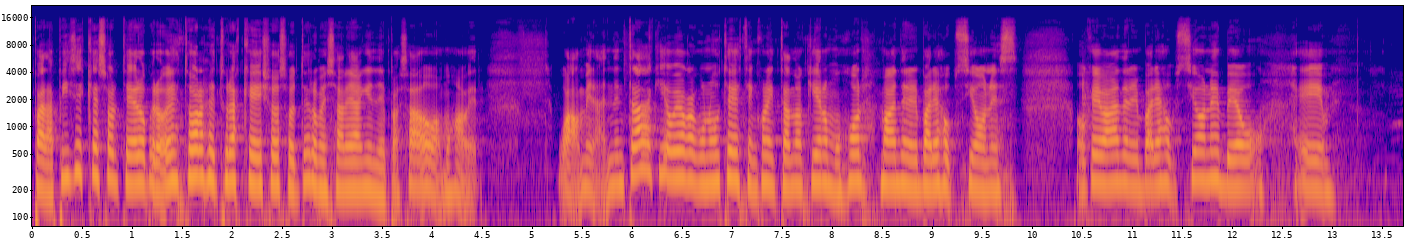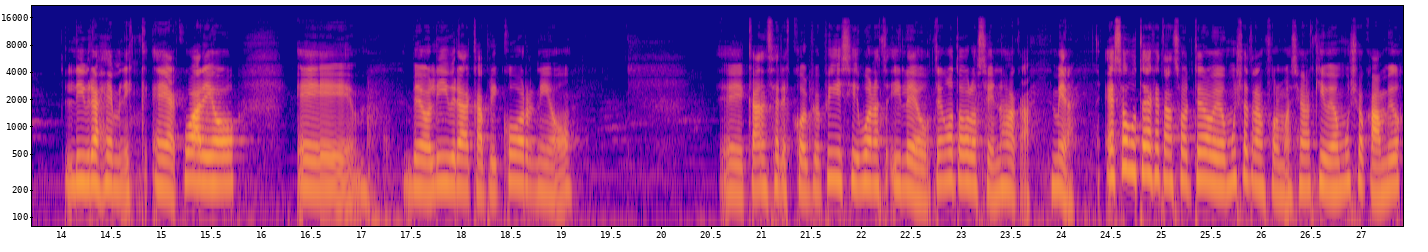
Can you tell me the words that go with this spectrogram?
Para Pisces que es soltero, pero en todas las lecturas que he hecho de soltero me sale alguien del pasado. Vamos a ver. Wow, mira, en entrada aquí yo veo que algunos de ustedes estén conectando aquí. A lo mejor van a tener varias opciones. Ok, van a tener varias opciones. Veo eh, Libra, Géminis, eh, Acuario. Eh, veo Libra, Capricornio. Cáncer, Escorpio, Piscis, bueno, y Leo. Tengo todos los signos acá. Mira, esos ustedes que están solteros, veo mucha transformación aquí, veo mucho cambio.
